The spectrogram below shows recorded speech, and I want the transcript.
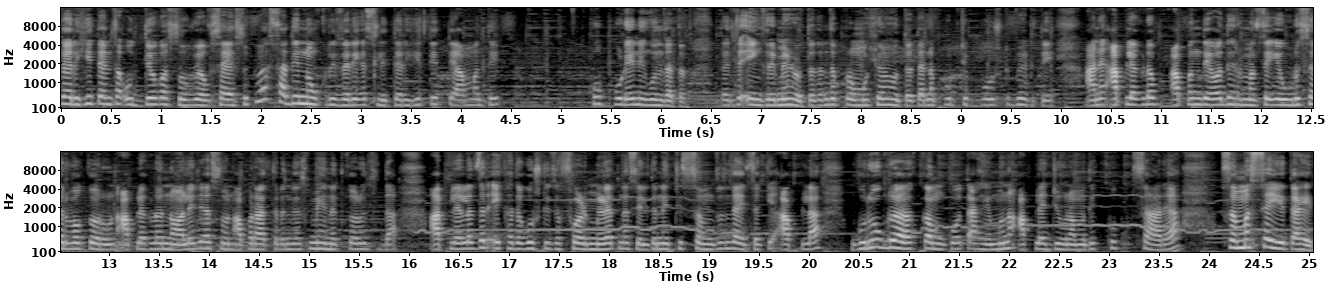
तरीही त्यांचा उद्योग असो व्यवसाय असो किंवा साधी नोकरी जरी असली तरीही ते त्यामध्ये खूप पुढे निघून जातात. त्यांचं इन्क्रीमेंट होतं त्यांचं प्रमोशन होतं त्यांना पुढची पोस्ट भेटते. आणि आपल्याकडं आपण देवाधर्माचं एवढं सर्व करून आपल्याकडं नॉलेज असून आपण रात्रंदिवस मेहनत करूनसुद्धा आपल्याला जर एखाद्या गोष्टीचं फळ मिळत नसेल तर निश्चित समजून जायचं की आपला गुरुग्रह कमकुवत आहे म्हणून आपल्या जीवनामध्ये खूप साऱ्या समस्या येत आहेत.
